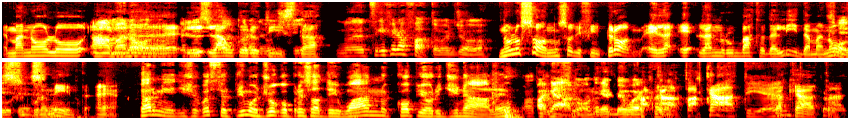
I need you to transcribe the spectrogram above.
Manolo, ah, il, Manolo eh, l'autorotista che fine ha fatto quel gioco? non lo so, non so che fine però è la, è, l'hanno rubata da lì, da Manolo sì, sicuramente sì, sì. Eh. Carmine dice questo è il primo gioco preso a Day One copia originale pagato direbbe qualcuno pacati eh? Paccato.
